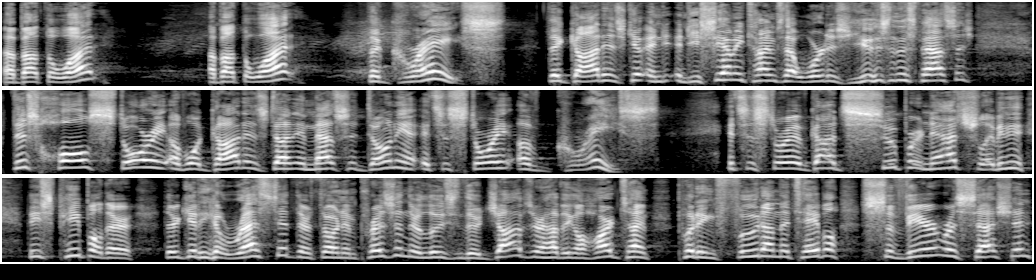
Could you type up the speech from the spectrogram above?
About the what? About the what? The grace that God has given. And, and do you see how many times that word is used in this passage? This whole story of what God has done in Macedonia, it's a story of grace. It's a story of God supernaturally. I mean, these people, they're, they're getting arrested, they're thrown in prison, they're losing their jobs, they're having a hard time putting food on the table, severe recession.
